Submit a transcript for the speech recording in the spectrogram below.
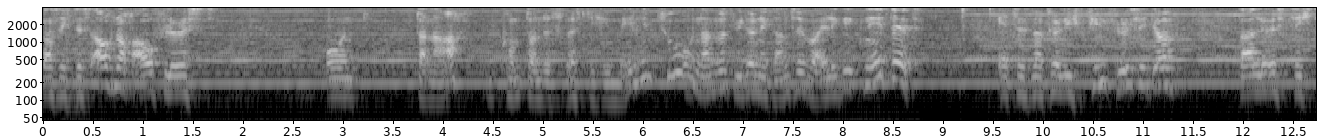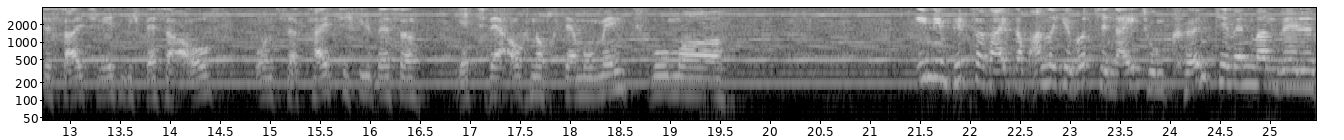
Dass sich das auch noch auflöst. Und danach kommt dann das restliche Mehl hinzu und dann wird wieder eine ganze Weile geknetet. Jetzt ist natürlich viel flüssiger, da löst sich das Salz wesentlich besser auf und verteilt sich viel besser. Jetzt wäre auch noch der Moment, wo man in den Pizzateig noch andere Gewürze tun könnte, wenn man will.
